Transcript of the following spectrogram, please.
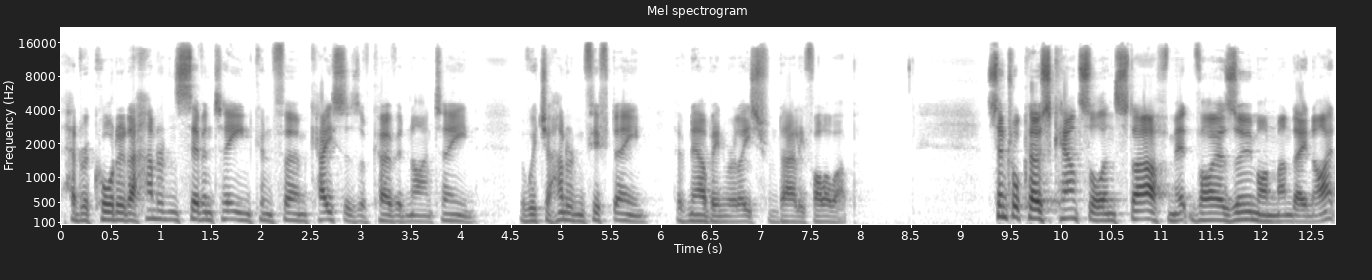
had recorded 117 confirmed cases of COVID 19 of which 115 have now been released from daily follow up. Central Coast Council and staff met via Zoom on Monday night.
